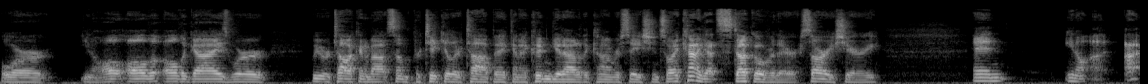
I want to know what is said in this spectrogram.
or you know, all all the all the guys were we were talking about some particular topic and I couldn't get out of the conversation. So I kind of got stuck over there. Sorry, Sherry. And you know, I,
